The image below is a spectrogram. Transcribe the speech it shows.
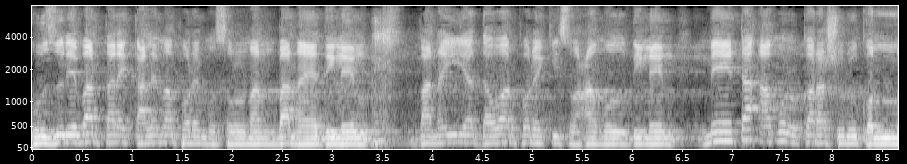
হুজুর এবার তারে কালেমা পরে মুসলমান বানায় দিলেন। বানাইয়া দেওয়ার পরে কিছু আমল দিলেন। মেয়েটা আমল করা শুরু করল।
